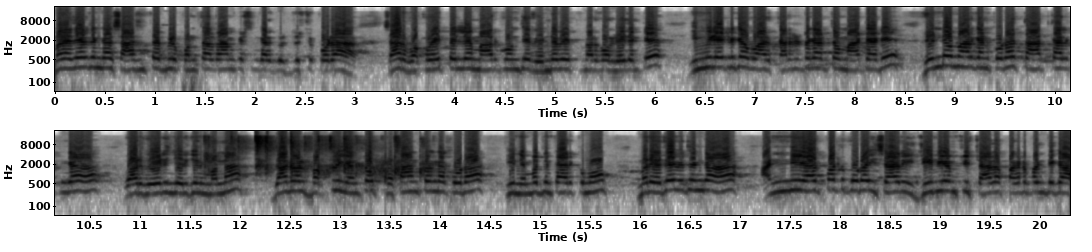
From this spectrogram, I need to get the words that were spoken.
మరి అదేవిధంగా శాసనసభ్యులు కొంతాల రామకృష్ణ గారి దృష్టి కూడా సార్ ఒకవైపు వెళ్ళే మార్గం ఉంది రెండో వైపు మార్గం లేదంటే ఇమ్మీడియట్గా వారు కలెక్టర్ గారితో మాట్లాడి రెండో మార్గాన్ని కూడా తాత్కాలికంగా వారు వేయడం జరిగింది మొన్న. దానివల్ల భక్తులు ఎంతో ప్రశాంతంగా కూడా ఈ నిమజ్జన కార్యక్రమం మరి అదే విధంగా అన్ని ఏర్పాట్లు కూడా ఈసారి జీబీఎంసీ చాలా పగడబందిగా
